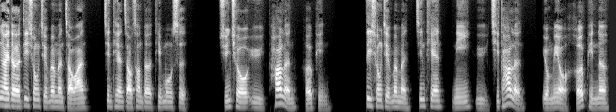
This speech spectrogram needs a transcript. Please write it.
亲爱的弟兄姐妹们，早安！今天早上的题目是寻求与他人和平。弟兄姐妹们，今天你与其他人有没有和平呢？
